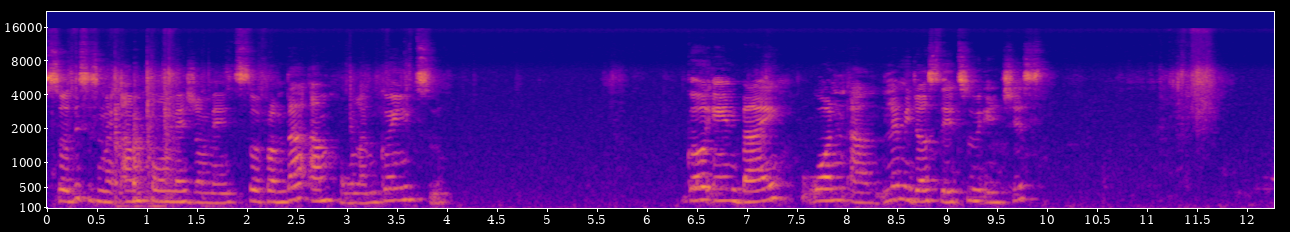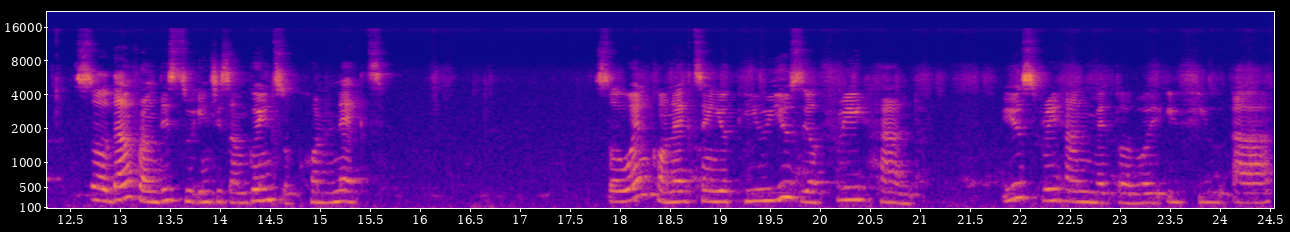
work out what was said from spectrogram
So this is my armhole measurement. So from that armhole i'm going to go in by one and let me just say two inches. So then from these two inches i'm going to connect so when connecting you you use your free hand use free hand method if you are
